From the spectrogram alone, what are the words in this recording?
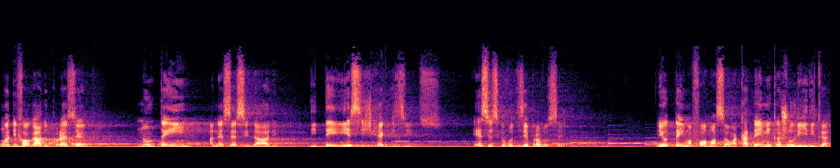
Um advogado, por exemplo, não tem a necessidade de ter esses requisitos. Esses que eu vou dizer para você. Eu tenho uma formação acadêmica jurídica,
